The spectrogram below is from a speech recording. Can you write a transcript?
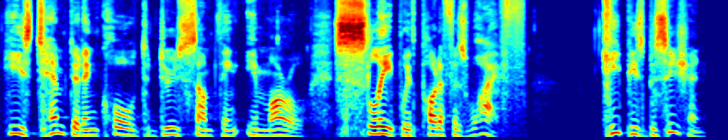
He's tempted and called to do something immoral sleep with Potiphar's wife, keep his position.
